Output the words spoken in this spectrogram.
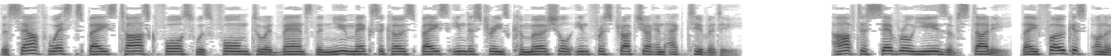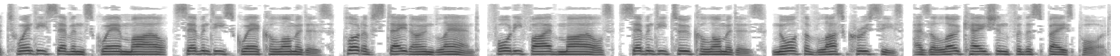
the Southwest Space Task Force was formed to advance the New Mexico space industry's commercial infrastructure and activity. After several years of study, they focused on a 27 square mile 70 square kilometers plot of state-owned land, 45 miles 72 kilometers north of Las Cruces, as a location for the spaceport.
